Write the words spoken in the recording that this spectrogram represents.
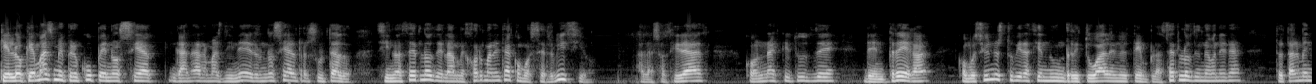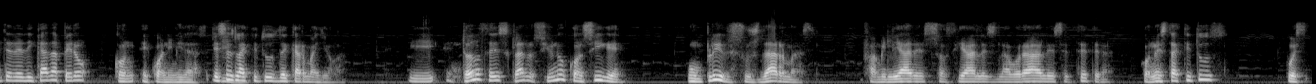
que lo que más me preocupe no sea ganar más dinero, no sea el resultado, sino hacerlo de la mejor manera como servicio a la sociedad, con una actitud de entrega, como si uno estuviera haciendo un ritual en el templo, hacerlo de una manera totalmente dedicada pero con ecuanimidad. Esa es la actitud de karma yoga. Y entonces, claro, si uno consigue cumplir sus dharmas familiares, sociales, laborales, etcétera, con esta actitud, pues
